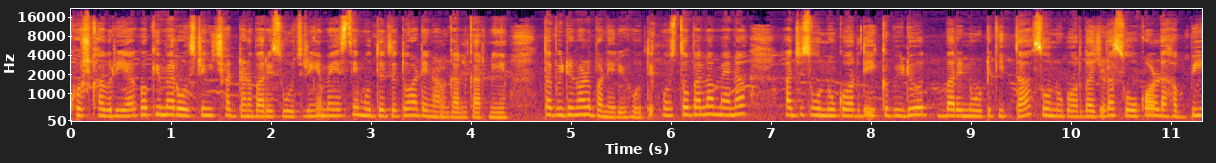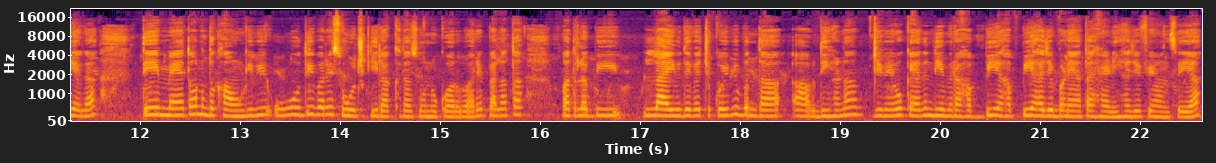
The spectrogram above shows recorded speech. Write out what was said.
ਖੁਸ਼ਖਬਰੀ ਆ, ਕਿਉਂਕਿ ਮੈਂ ਰੋਸਟਿੰਗ ਛੱਡਣ ਬਾਰੇ ਸੋਚ ਰਹੀ ਹਾਂ। ਮੈਂ ਇਸੇ ਮੁੱਦੇ ਤੇ ਤੁਹਾਡੇ ਨਾਲ ਗੱਲ ਕਰਨੀ ਹੈ ਤਾਂ ਵੀਡੀਓ ਨਾਲ ਬਣੇ ਰਹੋ ਤੇ ਉਸ ਤੋਂ ਪਹਿਲਾਂ ਮੈਂ ਨਾ ਅੱਜ ਸੋਨੂ ਕੌਰ ਦੀ ਇੱਕ ਵੀਡੀਓ ਬਾਰੇ ਨੋਟ ਕੀਤਾ। ਸੋਨੂ ਕੌਰ ਦਾ ਜਿਹੜਾ ਸੋ ਕਾਲਡ ਹੱਬੀ ਹੈਗਾ ਤੇ ਮੈਂ ਤੁਹਾਨੂੰ ਦਿਖਾਉਂਗੀ ਵੀ ਉਹ ਉਹਦੀ ਬਾਰੇ ਸੋਚ ਕੀ ਰੱਖਦਾ ਸੋਨੂ ਕੌਰ ਬਾਰੇ। ਪਹਿਲਾਂ ਤਾਂ ਮਤਲਬ ਵੀ ਲਾਈਵ ਦੇ ਵਿੱਚ ਕੋਈ ਵੀ ਬੰਦਾ ਆਪਦੀ, ਹਨਾ, ਜਿਵੇਂ ਉਹ ਕਹਿ ਦਿੰਦੀ ਹੈ, ਮੇਰਾ ਹੱਬੀ ਆ, ਹੱਬੀ ਹਜੇ ਬਣਿਆ ਤਾਂ ਹੈ ਨਹੀਂ, ਹਜੇ ਫਿਓਂਸੇ ਆ।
